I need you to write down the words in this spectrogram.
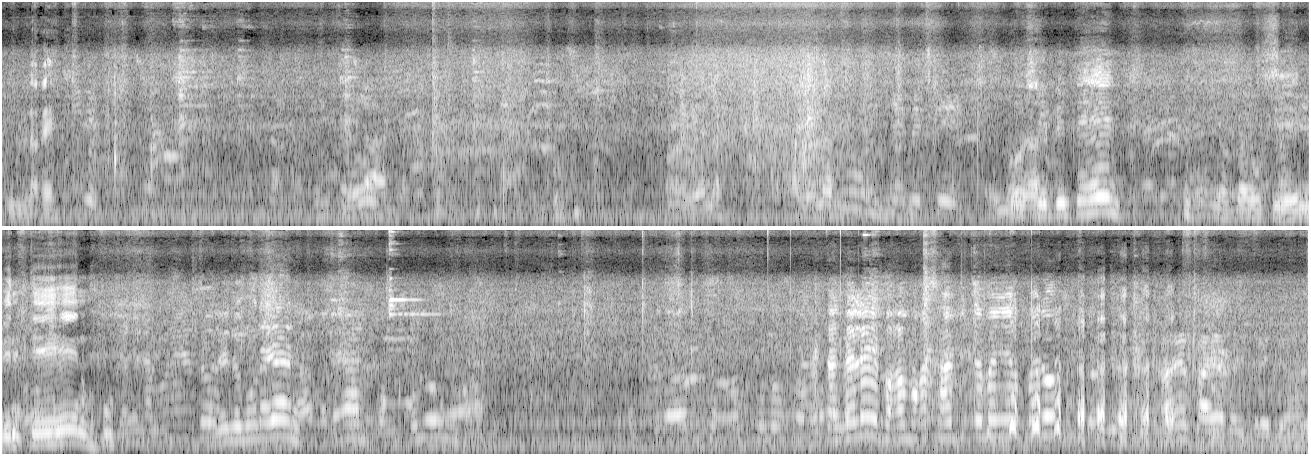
Ang laki. Ayan na. Ayan na. Oh, na. 70. 70. Dali na muna yan. Tama na yan, pangkulong. Ay, tanggalin, baka makasabit naman yan, pulong. kaya, kaya ko i-trade yan.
